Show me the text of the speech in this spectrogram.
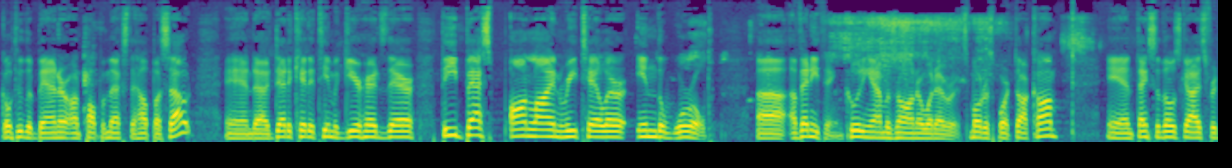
Go through the banner on PulpMX to help us out. And a uh, dedicated team of gearheads there. The best online retailer in the world uh, of anything, including Amazon or whatever. It's motosport.com. And thanks to those guys for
